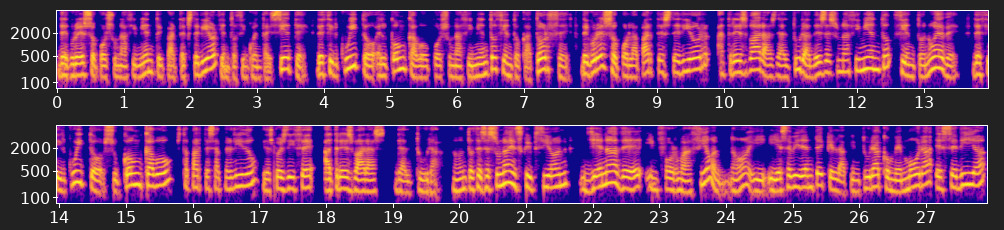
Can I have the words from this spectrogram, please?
de grueso por su nacimiento y parte exterior 157, de circuito el cóncavo por su nacimiento 114, de grueso por la parte exterior a tres varas de altura desde su nacimiento 109, de circuito su cóncavo, esta parte se ha perdido, y después dice a tres varas de altura. Entonces es una inscripción llena de información, ¿no? Y, y, es evidente que la pintura conmemora ese día,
